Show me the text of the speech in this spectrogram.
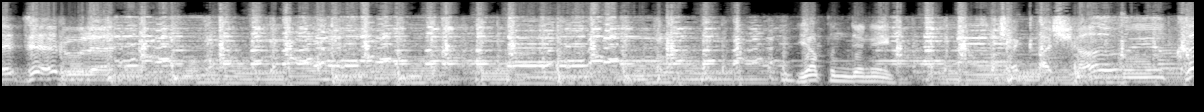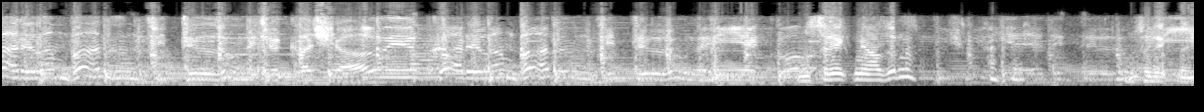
Ederule Yapın deneyin. Çek aşağı yukarı lambanın fitilini Çek aşağı yukarı lambanın fitilini Niye Mısır ekmeği hazır mı? Mısır ekmeği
